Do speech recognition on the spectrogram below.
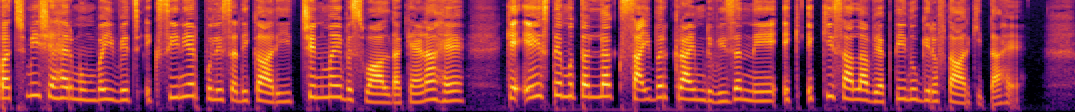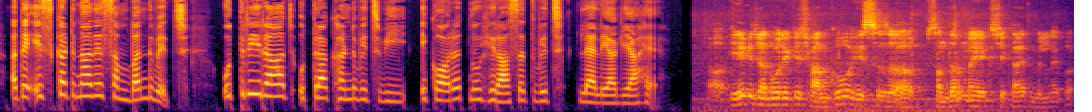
ਪੱਛਮੀ ਸ਼ਹਿਰ ਮੁੰਬਈ ਵਿੱਚ ਇੱਕ ਸੀਨੀਅਰ ਪੁਲਿਸ ਅਧਿਕਾਰੀ ਚਿਨਮਯ ਬਿਸਵਾਲ ਦਾ ਕਹਿਣਾ ਹੈ ਕਿ ਇਸ ਦੇ ਮੁਤਲਕ ਸਾਈਬਰ ਕ੍ਰਾਈਮ ਡਿਵੀਜ਼ਨ ਨੇ ਇੱਕ 21 ਸਾਲਾ ਵਿਅਕਤੀ ਨੂੰ ਗ੍ਰਿਫਤਾਰ ਕੀਤਾ ਹੈ ਅਤੇ ਇਸ ਘਟਨਾ ਦੇ ਸੰਬੰਧ ਵਿੱਚ ਉੱਤਰੀ ਰਾਜ ਉੱਤਰਾਖੰਡ ਵਿੱਚ ਵੀ ਇੱਕ ਔਰਤ ਨੂੰ ਹਿਰਾਸਤ ਵਿੱਚ ਲੈ ਲਿਆ ਗਿਆ ਹੈ एक जनवरी की शाम को इस अ, संदर्भ में एक शिकायत मिलने पर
